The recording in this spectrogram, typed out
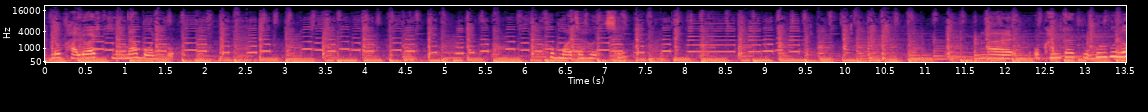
এত ভালো আর কি না বলব? খুব মজা হচ্ছে। আর ওখানকার পুকুরগুলো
